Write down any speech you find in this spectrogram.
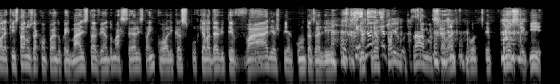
Olha, quem está nos acompanhando com a imagem está vendo, Marcela está em cólicas, porque ela deve ter várias perguntas ali. Porque, Eu queria não, é só ilustrar, Marcela, antes de você prosseguir,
